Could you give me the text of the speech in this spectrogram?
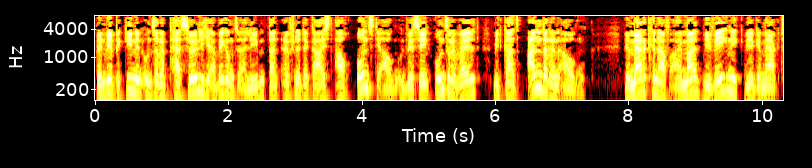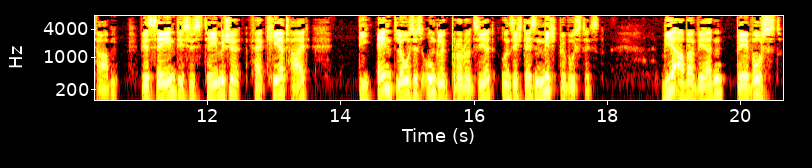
Wenn wir beginnen, unsere persönliche Erweckung zu erleben, dann öffnet der Geist auch uns die Augen und wir sehen unsere Welt mit ganz anderen Augen. Wir merken auf einmal, wie wenig wir gemerkt haben. Wir sehen die systemische Verkehrtheit, die endloses Unglück produziert und sich dessen nicht bewusst ist. Wir aber werden bewusst.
